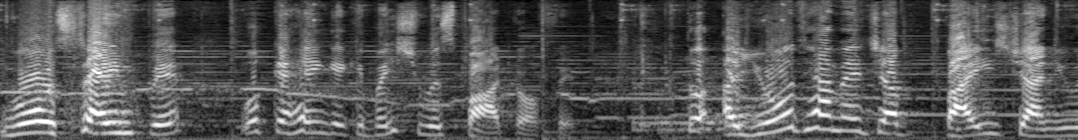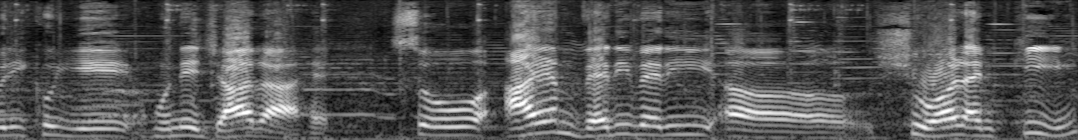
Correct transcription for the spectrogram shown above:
वो उस टाइम पे, वो कहेंगे कि भाई she was part of it तो अयोध्या में जब 22 जनवरी को ये होने जा रहा है so I am very very sure and keen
